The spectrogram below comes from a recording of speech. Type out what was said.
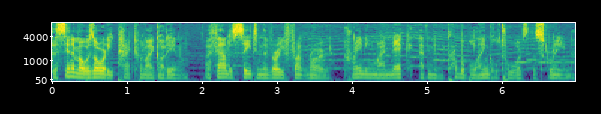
The cinema was already packed when I got in. I found a seat in the very front row, craning my neck at an improbable angle towards the screen.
